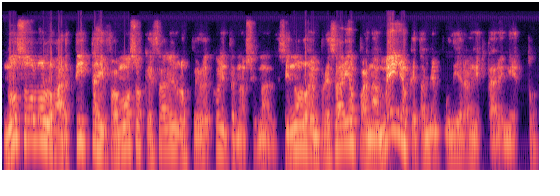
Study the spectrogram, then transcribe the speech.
no solo los artistas y famosos que salen en los periódicos internacionales, sino los empresarios panameños que también pudieran estar en esto,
